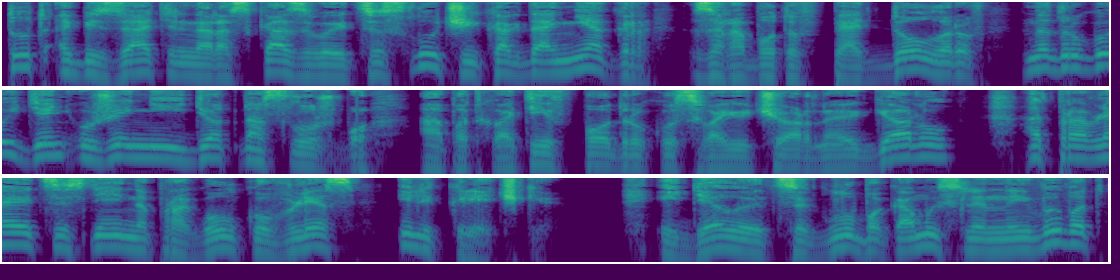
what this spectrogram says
Тут обязательно рассказывается случай, когда негр, заработав 5 долларов, на другой день уже не идет на службу, а подхватив под руку свою черную герл, отправляется с ней на прогулку в лес или к речке. И делается глубокомысленный вывод,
